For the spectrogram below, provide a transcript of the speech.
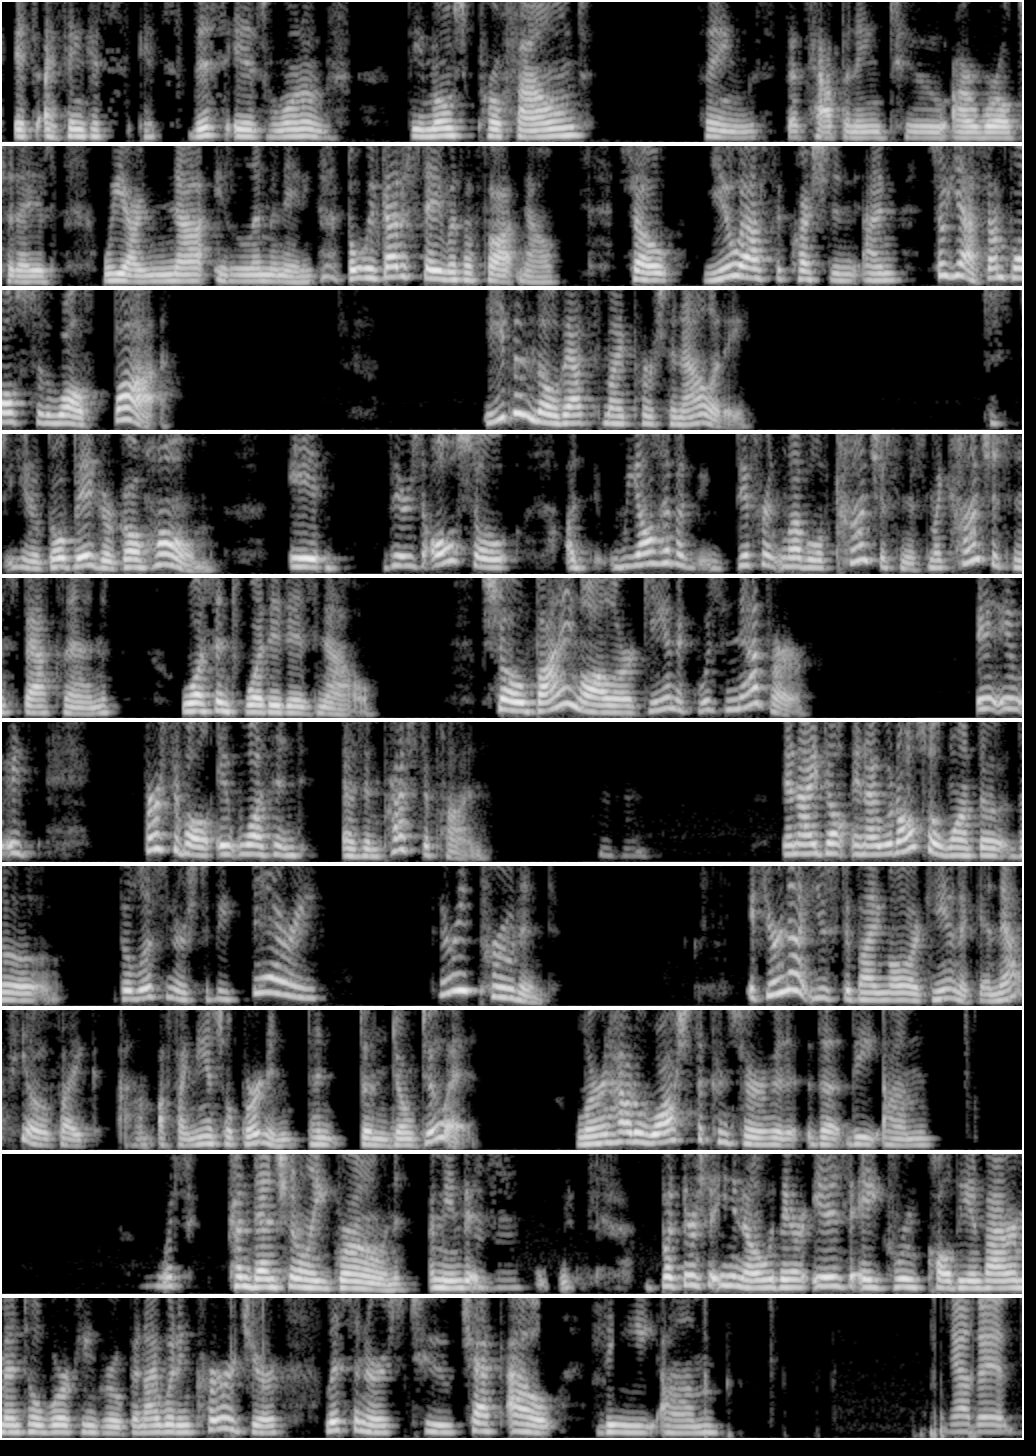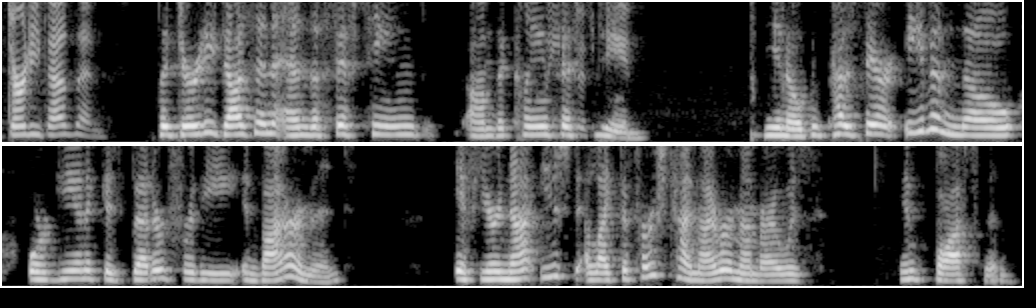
it's i think it's it's this is one of the most profound things that's happening to our world today is we are not eliminating but we've got to stay with a thought now so you asked the question i'm so yes i'm balls to the walls but even though that's my personality just you know go big or go home it there's also a, we all have a different level of consciousness. My consciousness back then wasn't what it is now. So buying all organic was never. It, it, it first of all, it wasn't as impressed upon. Mm-hmm. And I don't. And I would also want the the the listeners to be very, very prudent if you're not used to buying all organic and that feels like um, a financial burden, then then don't do it. Learn how to wash the conservative the the um what's conventionally grown. I mean, it's mm-hmm. But there's you know there is a group called the environmental working group and i would encourage your listeners to check out the um yeah the dirty dozen the dirty dozen and the 15 um the clean, clean 15. 15 you know because they're even though organic is better for the environment if you're not used to like the first time i remember i was in boston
